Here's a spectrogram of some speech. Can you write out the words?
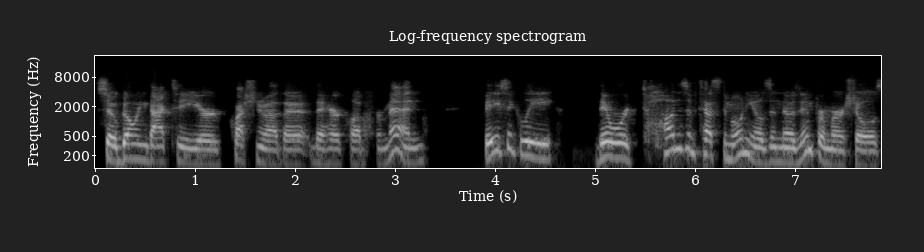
so going back to your question about the the hair club for men basically there were tons of testimonials in those infomercials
